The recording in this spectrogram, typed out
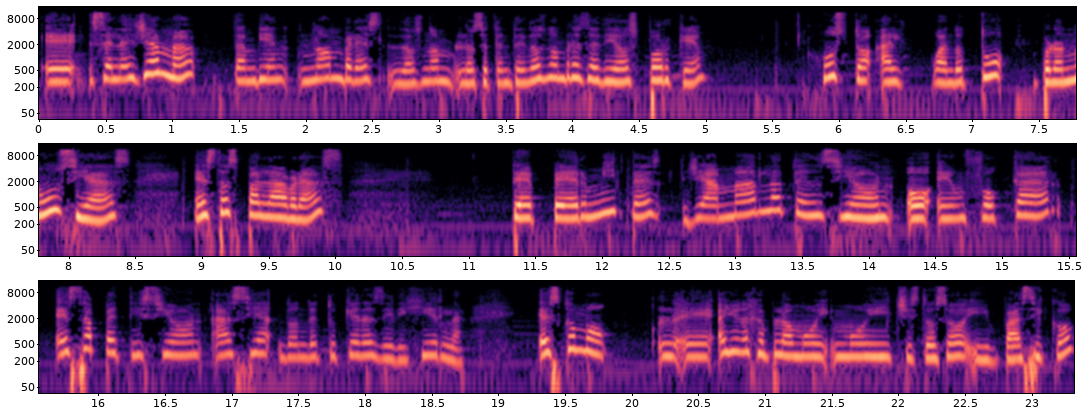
Eh, se les llama también nombres, los, los 72 nombres de Dios porque justo al, cuando tú pronuncias estas palabras, te permites llamar la atención o enfocar esa petición hacia donde tú quieres dirigirla. Es como eh, hay un ejemplo muy, muy chistoso y básico,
